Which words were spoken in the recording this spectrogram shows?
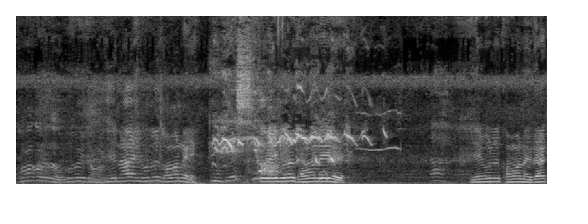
ক্ষমা করে দাও ভুল হয়েছে আমার। এই না ক্ষমা নেই। তোর ক্ষমা নেই রে। ক্ষমা নেই দেখ।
